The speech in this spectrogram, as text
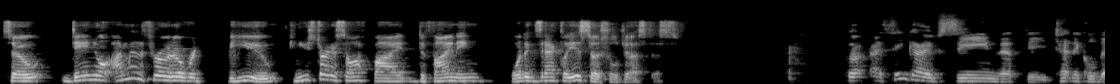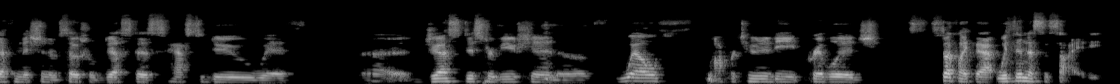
So, Daniel, I'm going to throw it over you. Can you start us off by defining what exactly is social justice? Well, I think I've seen that the technical definition of social justice has to do with uh, just distribution of wealth, opportunity, privilege, stuff like that within a society.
